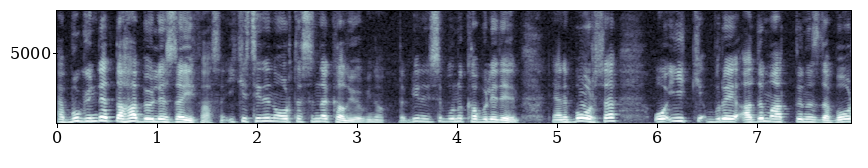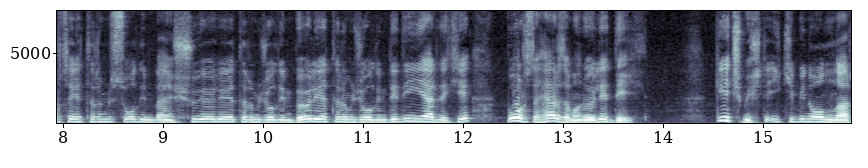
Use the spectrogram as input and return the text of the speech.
Ha, bugün de daha böyle zayıf aslında. İkisinin ortasında kalıyor bir noktada. Birincisi bunu kabul edelim. Yani borsa o ilk buraya adım attığınızda borsa yatırımcısı olayım ben şu öyle yatırımcı olayım böyle yatırımcı olayım dediğin yerdeki borsa her zaman öyle değil. Geçmişte 2010'lar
